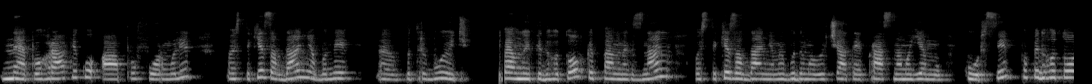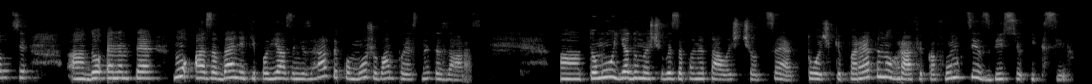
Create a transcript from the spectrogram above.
не по графіку, а по формулі. Ось такі завдання вони е, потребують певної підготовки, певних знань. Ось такі завдання ми будемо вивчати якраз на моєму курсі по підготовці до НМТ. Ну а завдання, які пов'язані з графіком, можу вам пояснити зараз. Тому я думаю, що ви запам'ятали, що це точки перетину графіка функції з вісю іксів.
